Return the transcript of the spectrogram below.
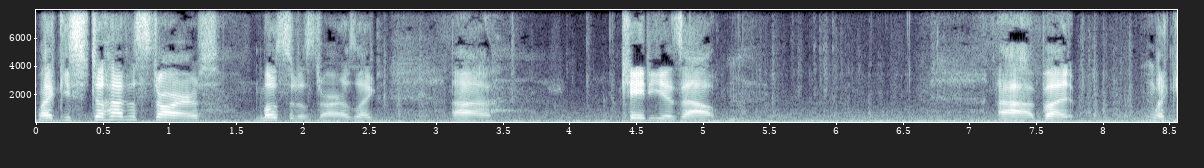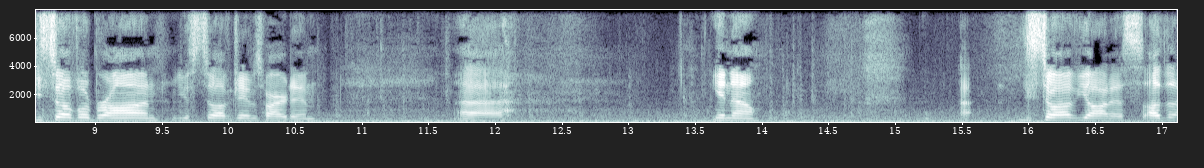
like you still have the stars, most of the stars. Like uh, KD is out, uh, but like you still have LeBron, you still have James Harden. Uh, you know, you still have Giannis, although,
